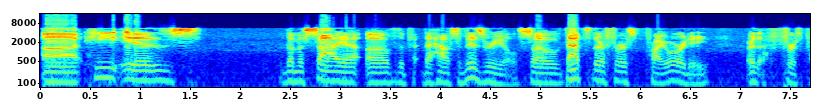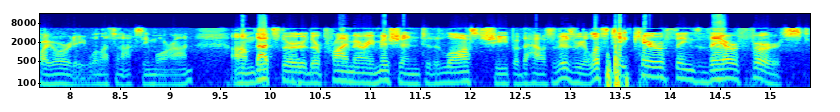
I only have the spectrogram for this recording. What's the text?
Uh, he is the Messiah of the, the house of Israel. So that's their first priority or the first priority. Well, that's an oxymoron. Um, that's their their primary mission to the lost sheep of the house of Israel. Let's take care of things there first,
